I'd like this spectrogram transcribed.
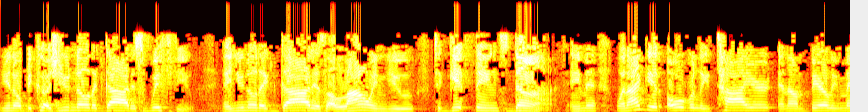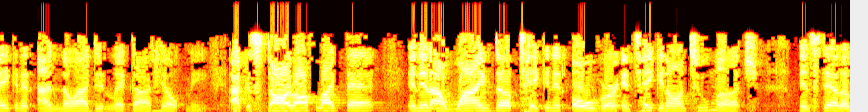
You know, because you know that God is with you. And you know that God is allowing you to get things done. Amen. When I get overly tired and I'm barely making it, I know I didn't let God help me. I could start off like that and then I wind up taking it over and taking on too much instead of,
